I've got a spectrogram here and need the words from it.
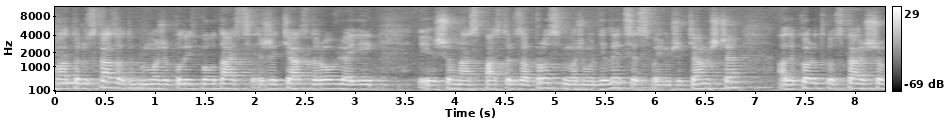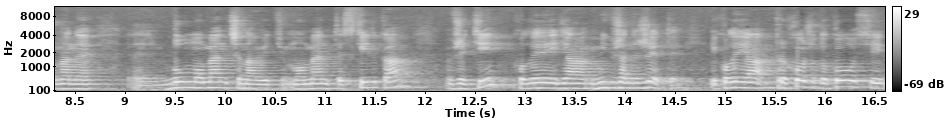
багато розказувати, бо може колись Бог дасть життя, здоров'я і, і що нас пастор запросить, можемо ділитися своїм життям ще. Але коротко скажу, що в мене був момент, чи навіть моменти скільки в житті, коли я міг вже не жити. І коли я приходжу до когось і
